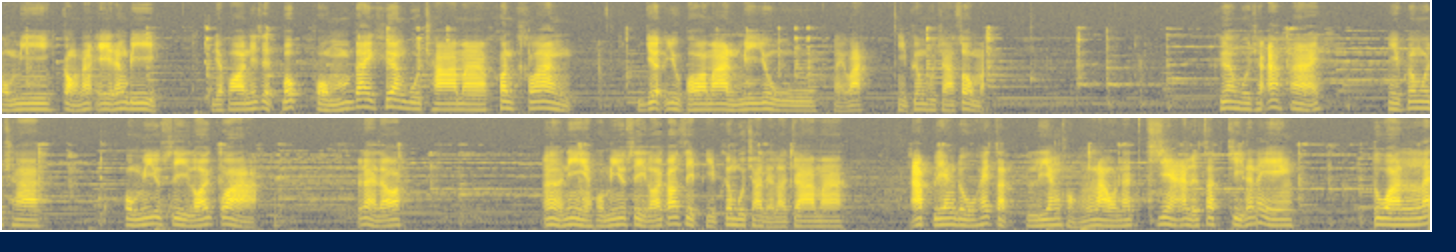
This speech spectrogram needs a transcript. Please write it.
ผมมีกล่องทั้ง A ทั้ง B เดี๋ยวพอนนี้เสร็จปุ๊บผมได้เครื่องบูชามาค่อนข้างเยอะอยู่พอประมาณมีอยู่ไหนวะหีบเครื่องบูชาส้มอะเครื่องบูชาอ้าวหายหีบเครื่องบูชา ผมมีอยู่400กว่าไปไหนแล้วอะเออ นี่ไงผมมีอยู่ 490หีบเครื่องบูชา เดี๋ยวเราจะมา อัพเลี้ยงดูให้สัตว์เลี้ยงของเรานะจ๊ะหรือสัตว์ขี่นั่นเอง ตัวแร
